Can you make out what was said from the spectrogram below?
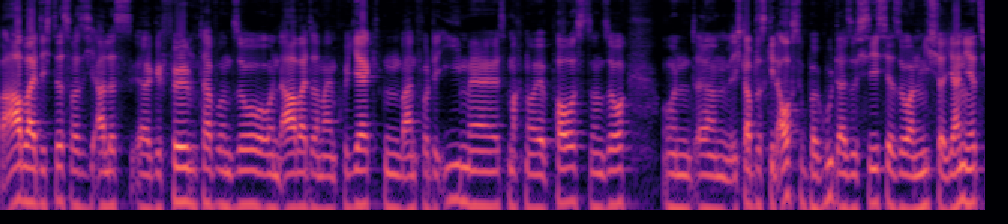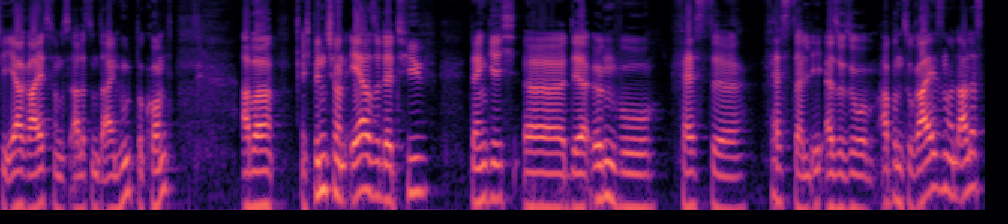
bearbeite ich das, was ich alles äh, gefilmt habe und so und arbeite an meinen Projekten, beantworte E-Mails, mache neue Posts und so. Und ähm, ich glaube, das geht auch super gut. Also ich sehe es ja so an Misha Jan jetzt, wie er reist und das alles unter einen Hut bekommt. Aber ich bin schon eher so der Typ, denke ich, äh, der irgendwo feste, fester, also so ab und zu reisen und alles,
